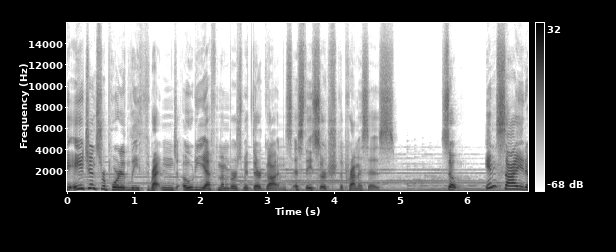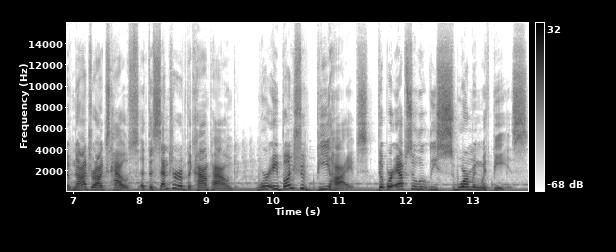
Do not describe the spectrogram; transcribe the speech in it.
The agents reportedly threatened ODF members with their guns as they searched the premises. So, inside of Nodrog's house, at the center of the compound, were a bunch of beehives that were absolutely swarming with bees.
